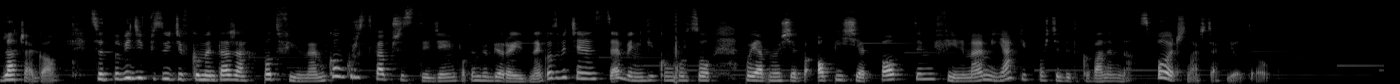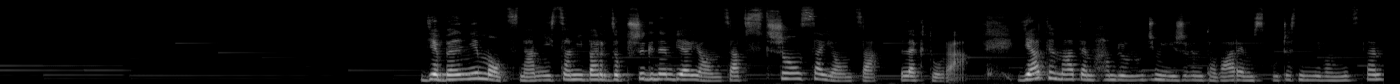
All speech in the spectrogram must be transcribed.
dlaczego? Z odpowiedzi wpisujcie w komentarzach pod filmem. Konkurs trwa przez tydzień, potem wybiorę jednego zwycięzcę. Wyniki konkursu pojawią się w opisie pod tym filmem, jak i w poście dedykowanym na społecznościach YouTube. Diabelnie mocna, miejscami bardzo przygnębiająca, wstrząsająca lektura. Ja tematem handlu ludźmi i żywym towarem i współczesnym niewolnictwem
